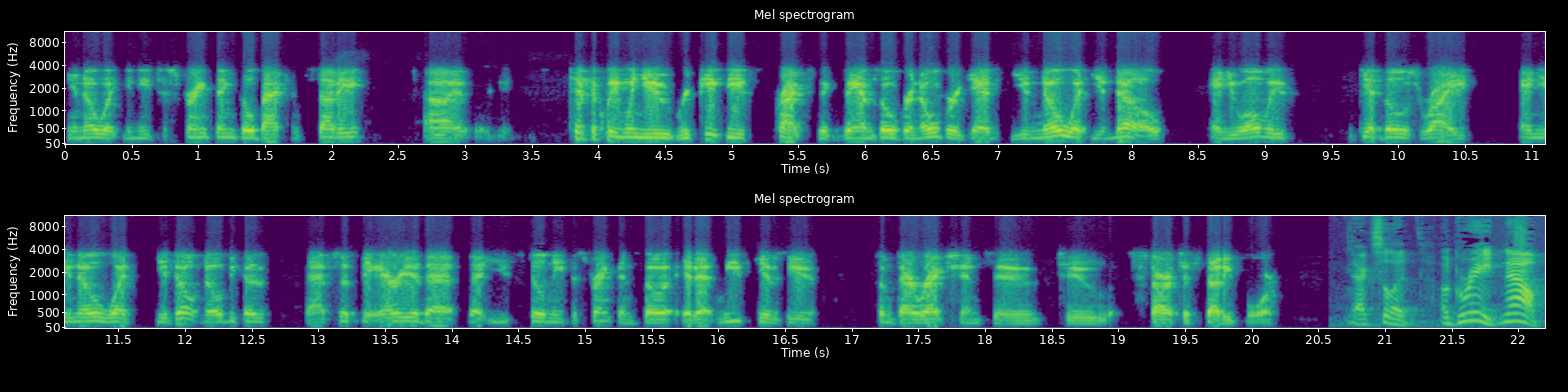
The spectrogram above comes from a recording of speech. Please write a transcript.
You know what you need to strengthen. Go back and study. Uh, typically, when you repeat these practice exams over and over again, you know what you know, and you always get those right. And you know what you don't know because that's just the area that that you still need to strengthen. So it at least gives you some direction to to start to study for. Excellent. Agreed. Now,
